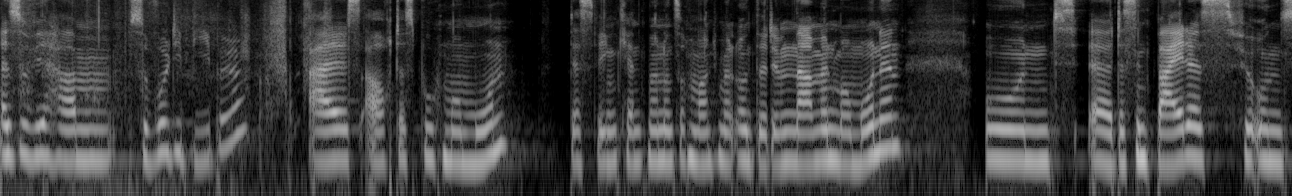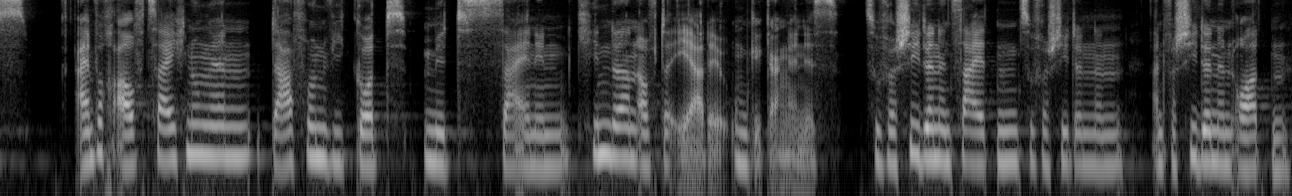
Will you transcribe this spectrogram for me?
Also wir haben sowohl die Bibel als auch das Buch Mormon. Deswegen kennt man uns auch manchmal unter dem Namen Mormonen. Und äh, das sind beides für uns einfach Aufzeichnungen davon, wie Gott mit seinen Kindern auf der Erde umgegangen ist. Zu verschiedenen Zeiten, zu verschiedenen, an verschiedenen Orten.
